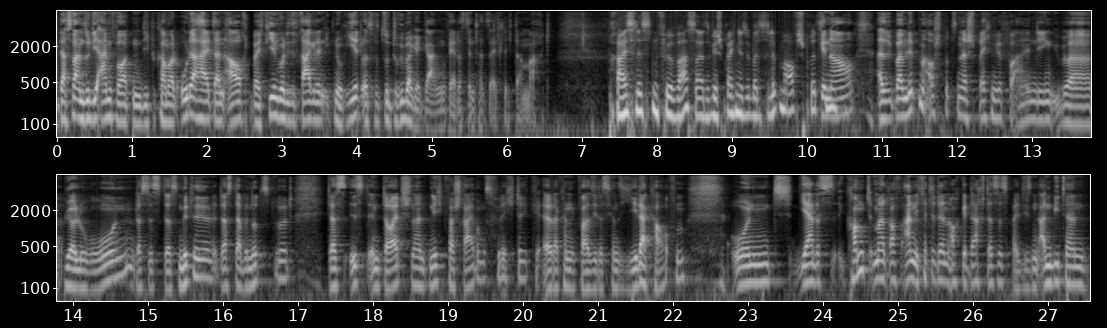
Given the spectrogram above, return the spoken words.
Das waren so die Antworten, die ich bekommen habe. Oder halt dann auch, bei vielen wurde diese Frage dann ignoriert oder es wird so drüber gegangen, wer das denn tatsächlich da macht. Preislisten für was? Also wir sprechen jetzt über das Lippenaufspritzen. Genau. Also beim Lippenaufspritzen, da sprechen wir vor allen Dingen über Hyaluron. Das ist das Mittel, das da benutzt wird. Das ist in Deutschland nicht verschreibungspflichtig. Äh, da kann quasi, das kann sich jeder kaufen. Und ja, das kommt immer drauf an. Ich hätte dann auch gedacht, dass es bei diesen Anbietern,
